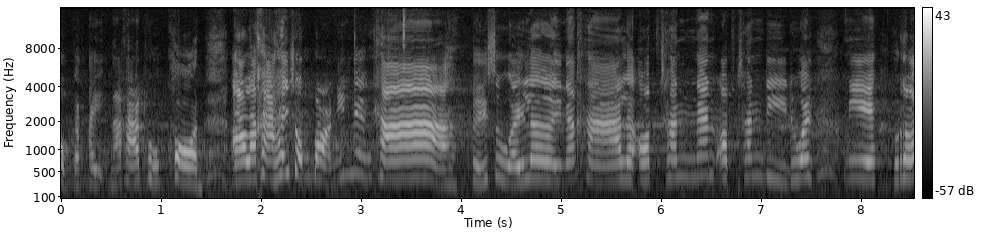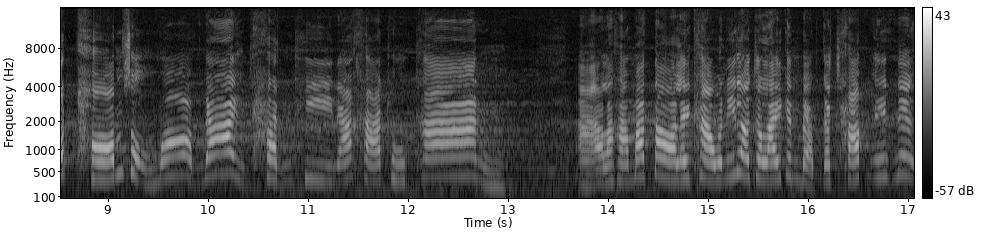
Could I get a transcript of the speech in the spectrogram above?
ปกตินะคะ ทุกคนเอาละค่ะให้ชมเบาะนิดนึงค่ะ สวยๆเลยนะคะ และออปชั่นแน่นออปชั่นดีด้วย มีรถพร้อมส่งมอบได้ทันทีนะคะทุกท่าน เอาละค่ะมาต่อเลยค่ะ วันนี้เราจะไลฟ์กันแบบกระชับนิดนึง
